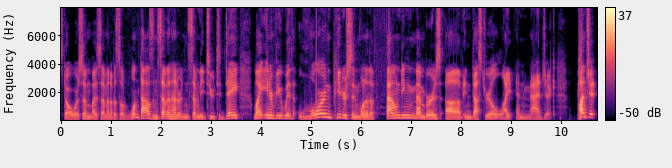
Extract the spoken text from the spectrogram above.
Star Wars 7x7 episode 1772. Today, my interview with Lorne Peterson, one of the founding members of Industrial Light and Magic. Punch it!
